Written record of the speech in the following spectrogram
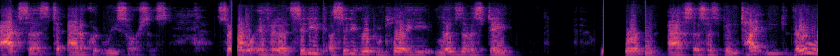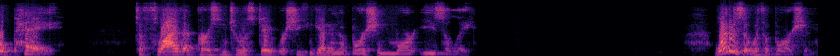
access to adequate resources. So if a city a Citigroup employee lives in a state where access has been tightened, they will pay to fly that person to a state where she can get an abortion more easily. What is it with abortion?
